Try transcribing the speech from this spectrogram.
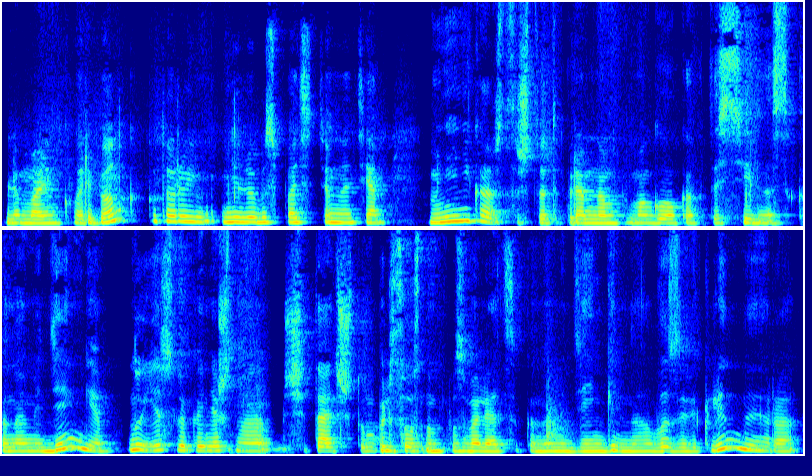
для маленького ребенка, который не любит спать в темноте. Мне не кажется, что это прям нам помогло как-то сильно сэкономить деньги. Ну, если, конечно, считать, что пылесос нам позволяет сэкономить деньги на вызове клиннера,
